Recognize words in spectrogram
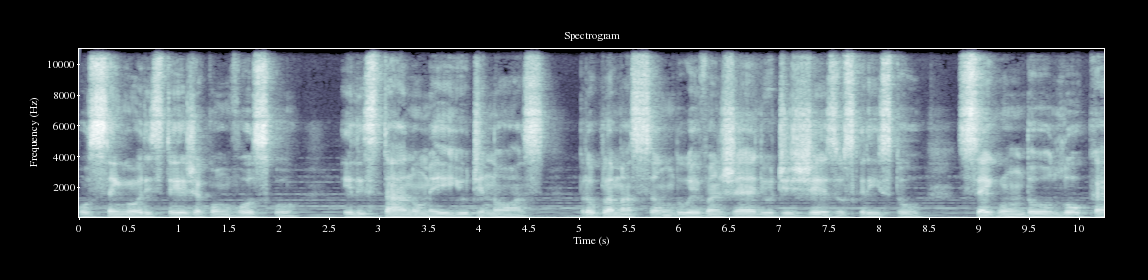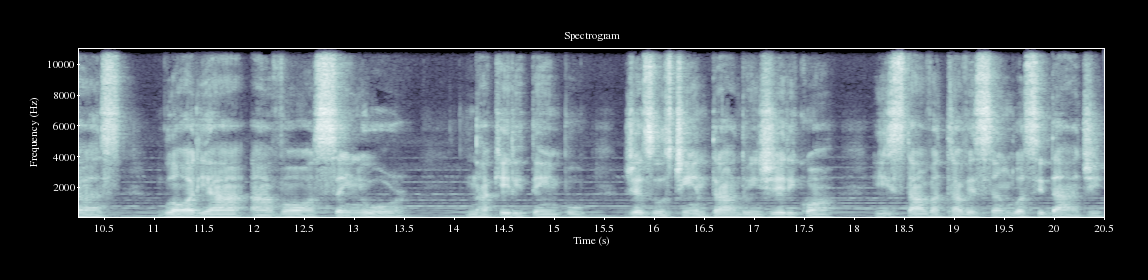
O Senhor esteja convosco. Ele está no meio de nós. Proclamação do Evangelho de Jesus Cristo, segundo Lucas. Glória a vós, Senhor. Naquele tempo, Jesus tinha entrado em Jericó e estava atravessando a cidade.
